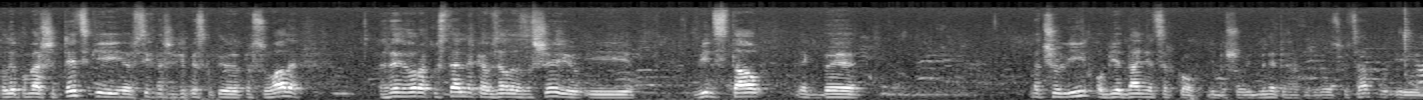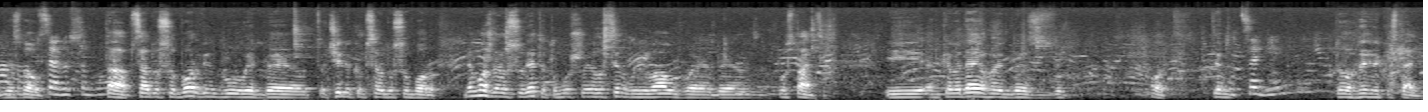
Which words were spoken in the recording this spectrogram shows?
коли помер Шептицький, всіх наших єпископів репресували, Григора Костельника взяли за шию і він став якби на чолі об'єднання церков, ніби що відмінити греко-католицьку церкву і не знову. Псевдособор. Так, псевдособор він був якби от, очільником псевдособору. Не можна його судити, тому що його син воював в, якби, в повстанцях. І НКВД його якби з от тим Це він. то Григорій Костельник.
